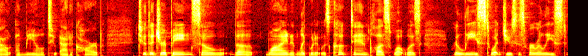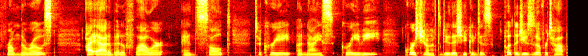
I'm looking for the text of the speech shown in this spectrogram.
out a meal to add a carb to the dripping. So the wine and liquid it was cooked in, plus what was released, what juices were released from the roast. I add a bit of flour and salt to create a nice gravy. Of course, you don't have to do this. You can just put the juices over top,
